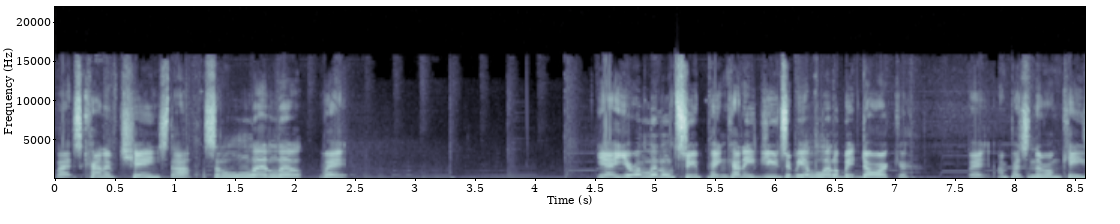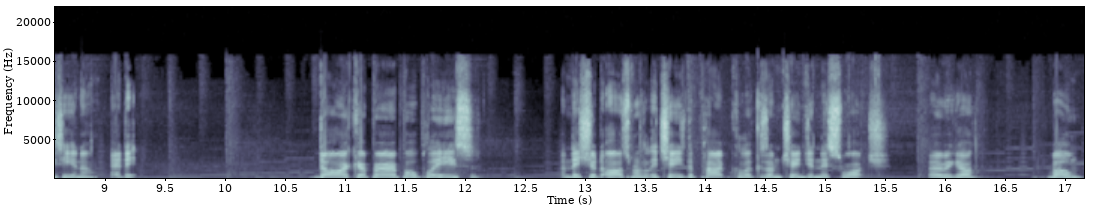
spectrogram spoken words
let's kind of change that. It's a little, little, wait. Yeah, you're a little too pink. I need you to be a little bit darker. Wait, I'm pressing the wrong keys here now. Edit. Darker purple, please. And this should automatically change the pipe color because I'm changing this swatch. There we go. Boom.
